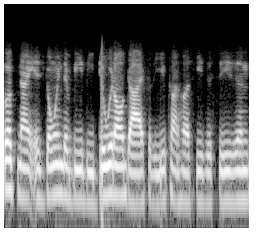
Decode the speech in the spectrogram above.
Bouknight is going to be the do-it-all guy for the UConn Huskies this season.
